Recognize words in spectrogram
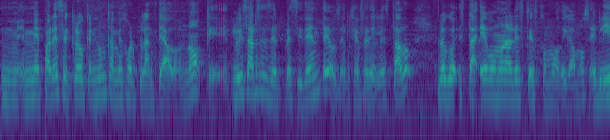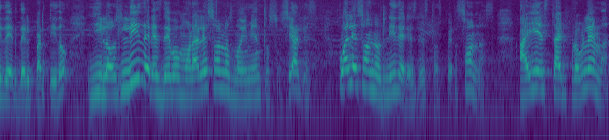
Me, parece, creo que nunca mejor planteado, ¿no? Que Luis Arce es el presidente, o sea, el jefe del Estado. Luego está Evo Morales, que es como, digamos, el líder del partido. Y los líderes de Evo Morales son los movimientos sociales. ¿Cuáles son los líderes de estas personas? Ahí está el problema.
